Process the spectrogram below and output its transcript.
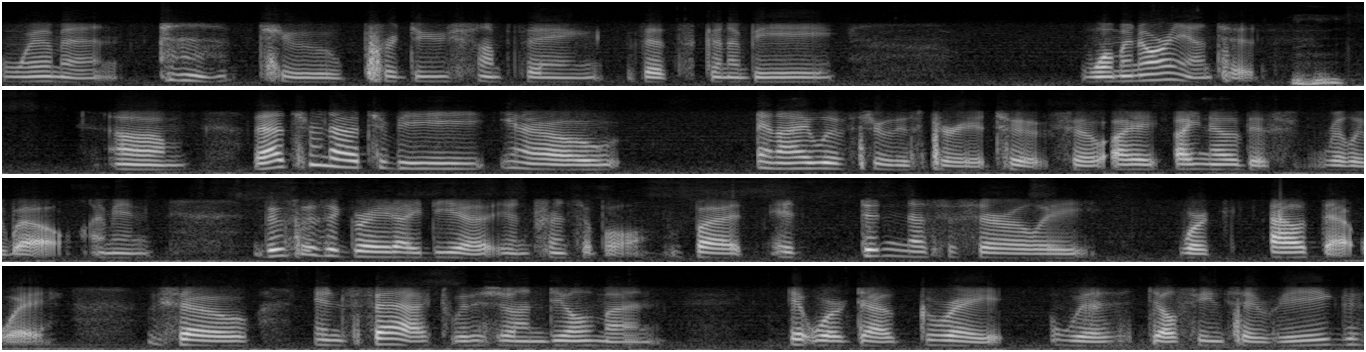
women to produce something that's going to be woman oriented. Mm-hmm. Um, that turned out to be, you know, and I lived through this period too, so I, I know this really well. I mean, this was a great idea in principle, but it didn't necessarily work out that way. So, in fact, with Jeanne Dielman, it worked out great with Delphine Seyrig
